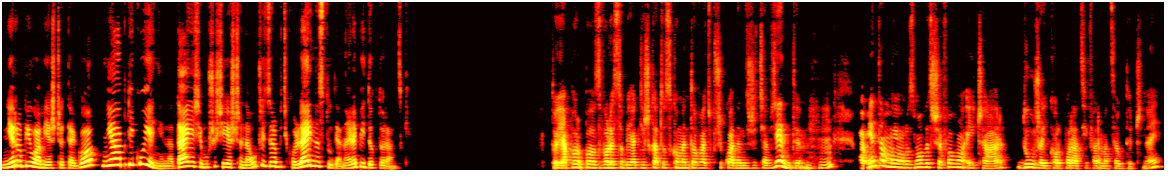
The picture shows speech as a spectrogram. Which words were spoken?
nie robiłam jeszcze tego, nie aplikuję, nie nadaję się, muszę się jeszcze nauczyć zrobić kolejne studia, najlepiej doktoranckie to ja po, pozwolę sobie, Agnieszka, to skomentować przykładem z życia wziętym. Mhm. Pamiętam moją rozmowę z szefową HR dużej korporacji farmaceutycznej.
